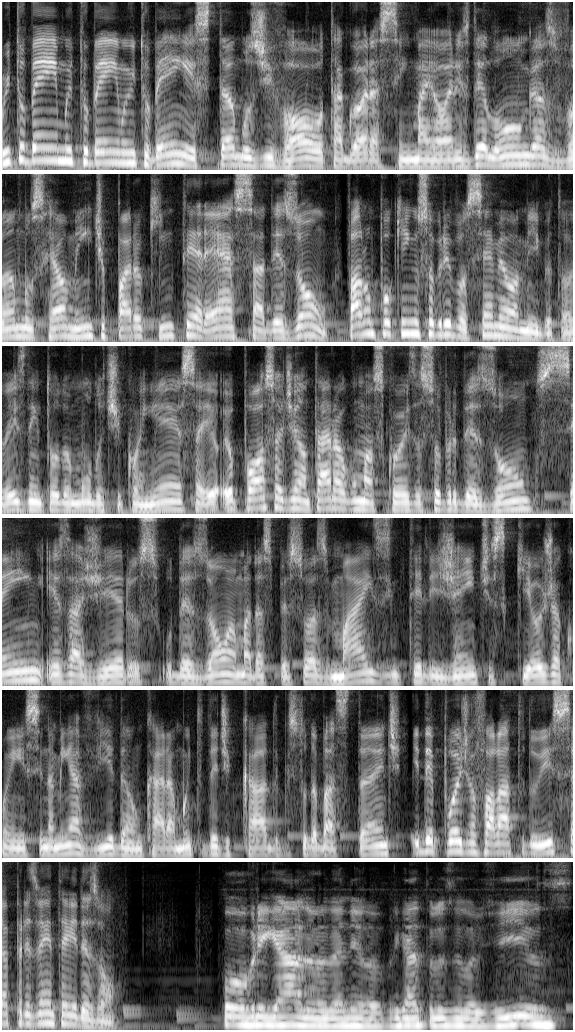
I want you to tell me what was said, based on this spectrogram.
Muito bem, muito bem, muito bem. Estamos de volta agora sem maiores delongas. Vamos realmente para o que interessa. Deson, fala um pouquinho sobre você, meu amigo. Talvez nem todo mundo te conheça. Eu, eu posso adiantar algumas coisas sobre o Deson sem exageros. O Deson é uma das pessoas mais inteligentes que eu já conheci na minha vida. É um cara muito dedicado, que estuda bastante. E depois de eu falar tudo isso, se apresenta aí, Deson. Pô, obrigado, Danilo. Obrigado pelos elogios.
